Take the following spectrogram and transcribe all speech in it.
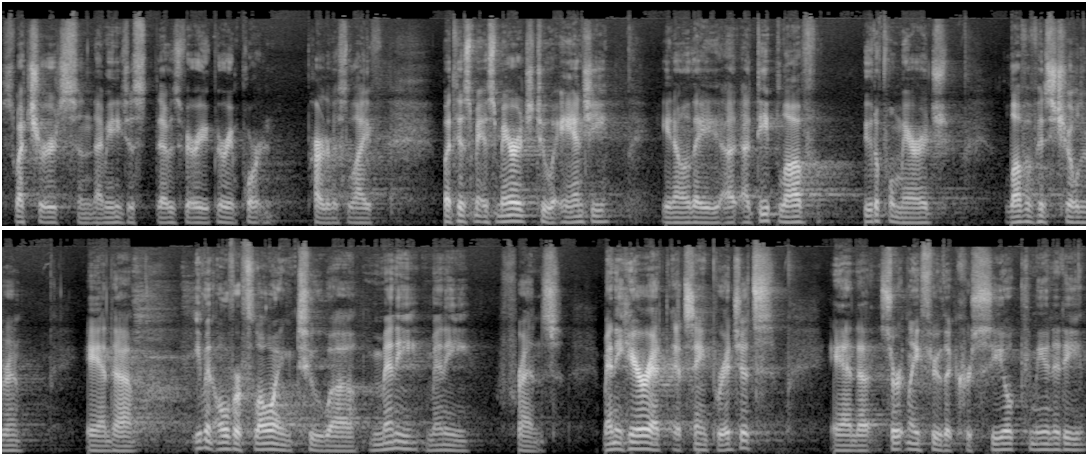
sweatshirts, and I mean, he just, that was very, very important part of his life. But his, his marriage to Angie, you know, they, a, a deep love, beautiful marriage, love of his children, and uh, even overflowing to uh, many, many friends. Many here at, at St. Bridget's, and uh, certainly through the Cursillo community.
